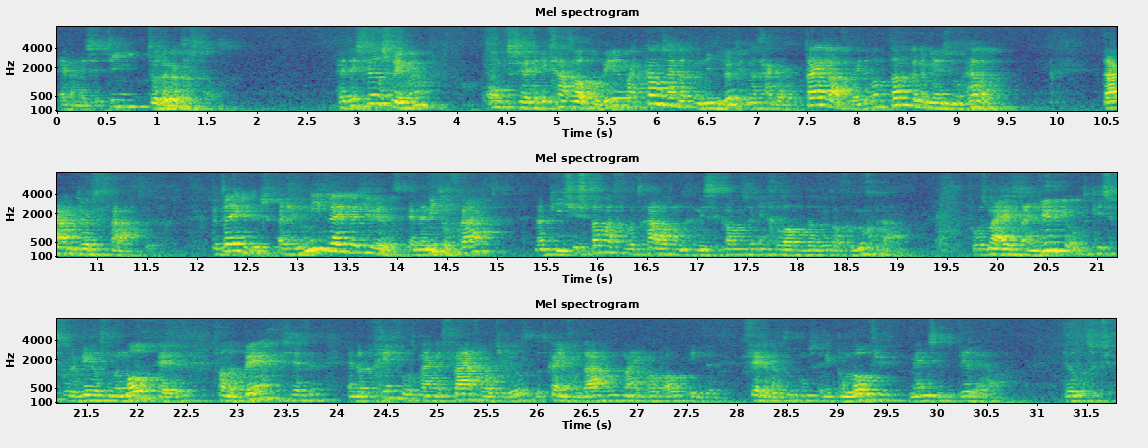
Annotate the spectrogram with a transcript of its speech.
En dan is het team teleurgesteld. Het is veel slimmer om te zeggen, ik ga het wel proberen, maar het kan zijn dat het me niet lukt en dan ga ik dat op tijd laten weten, want dan kunnen mensen nog helpen. Daar komt durf de vraag terug. Betekent dus, als je niet weet wat je wilt en er niet om vraagt, dan kies je standaard voor het halen van de gemiste kansen en geloof dat wordt al genoeg gedaan. Volgens mij is het aan jullie om te kiezen voor de wereld van de mogelijkheden, van het bergen zetten. En dat begint volgens mij met vragen wat je wilt. Dat kan je vandaag doen, maar ik hoop ook in de verdere toekomst. En ik beloof je mensen te willen helpen. Heel veel succes.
